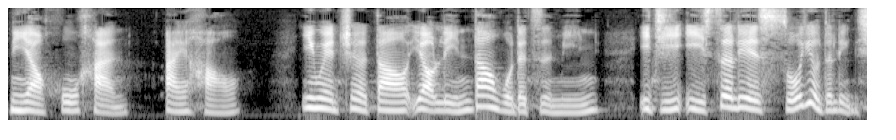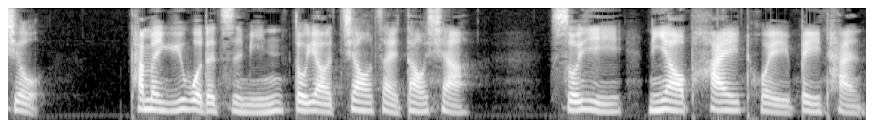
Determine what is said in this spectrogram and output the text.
你要呼喊哀嚎。因为这刀要临到我的子民以及以色列所有的领袖，他们与我的子民都要交在刀下，所以你要拍腿悲叹，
